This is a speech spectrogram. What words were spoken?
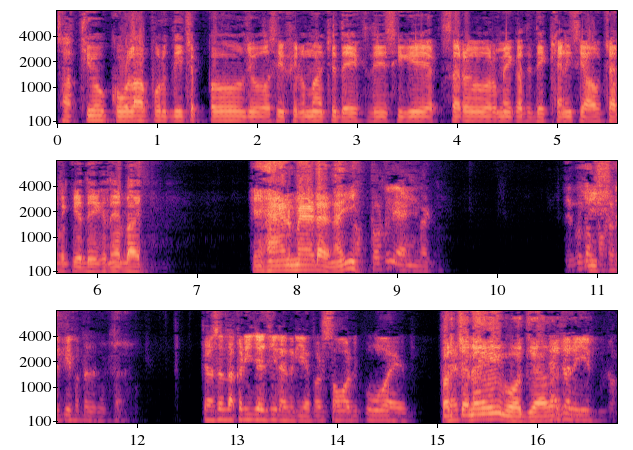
ਸਾਥੀਓ ਕੋਲਾਪੁਰ ਦੀ ਚੱਪਲ ਜੋ ਅਸੀਂ ਫਿਲਮਾਂ 'ਚ ਦੇਖਦੇ ਸੀਗੇ ਅਕਸਰ ਔਰ ਮੈਂ ਕਦੇ ਦੇਖਿਆ ਨਹੀਂ ਸੀ ਆਓ ਚੱਲ ਕੇ ਦੇਖਦੇ ਹਾਂ ਲਾਈਵ ਇਹ ਹੈਂਡਮੇਡ ਹੈ ਨਾ ਜੀ टोटली हैंडमेड देखो तो इस- पकड़ के पता चलता है जैसे लकड़ी जैसी लग रही है पर सौ वो है पर चले भी बहुत ज्यादा ऐसा नहीं है पूरा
